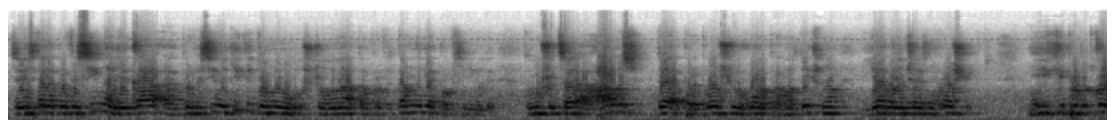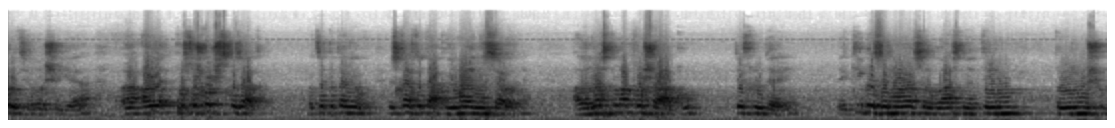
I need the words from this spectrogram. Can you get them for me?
Це є сфера професійна, яка е, професійна тільки тому, що вона там там не є професійні люди, тому що це галузь, де, перепрошую, говорю прагматично, є величезні гроші. І які прибуткові ці гроші є. Е, Але просто ж хочу сказати, бо це питання, ви скажете так, немає населення. Але в нас нема прошарку тих людей, які би займалися власне тим, тою нішою.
